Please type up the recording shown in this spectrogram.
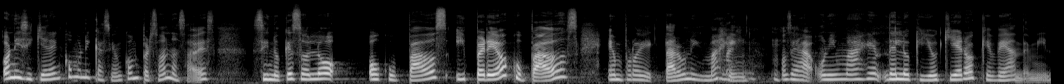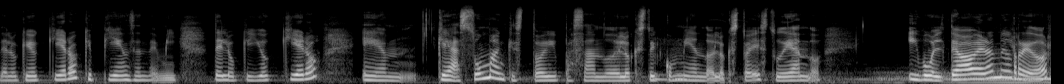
o ni siquiera en comunicación con personas, ¿sabes? Sino que solo ocupados y preocupados en proyectar una imagen. O sea, una imagen de lo que yo quiero que vean de mí, de lo que yo quiero que piensen de mí, de lo que yo quiero em, que asuman que estoy pasando, de lo que estoy comiendo, de lo que estoy estudiando. Y volteo a ver a mi alrededor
